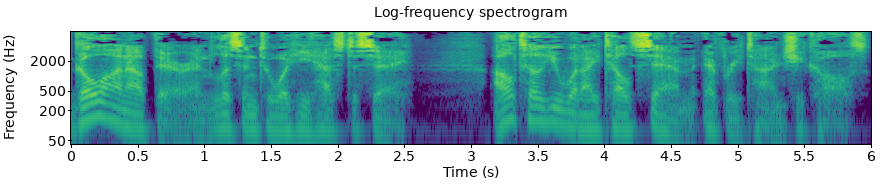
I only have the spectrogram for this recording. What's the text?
Go on out there and listen to what he has to say. I'll tell you what I tell Sam every time she calls.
